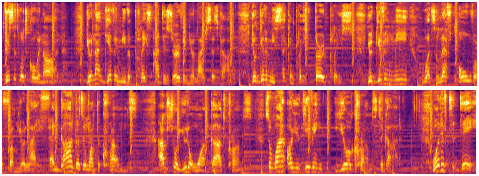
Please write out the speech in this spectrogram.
this is what's going on. You're not giving me the place I deserve in your life, says God. You're giving me second place, third place. You're giving me what's left over from your life. And God doesn't want the crumbs. I'm sure you don't want God's crumbs. So why are you giving your crumbs to God? What if today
